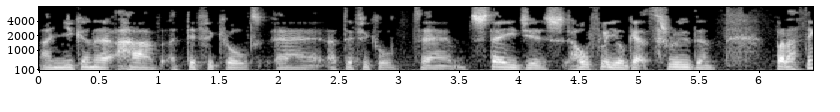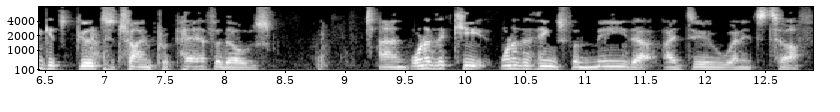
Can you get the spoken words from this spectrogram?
and you're going to have a difficult, uh, a difficult um, stages. Hopefully you'll get through them. But I think it's good to try and prepare for those. And one of the key, one of the things for me that I do when it's tough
